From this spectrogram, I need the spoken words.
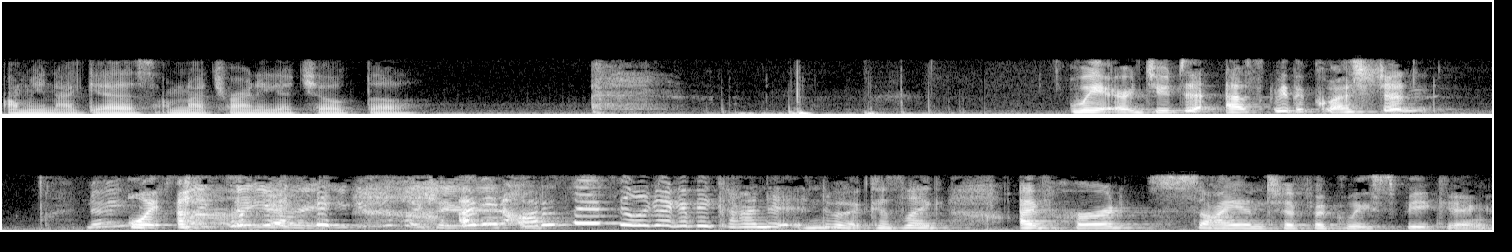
I mean, I guess. I'm not trying to get choked though. Wait, are you to ask me the question? No, you Wait. Just, like, say your, you can just like say your I mean, honestly, kind of into it because, like, I've heard scientifically speaking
